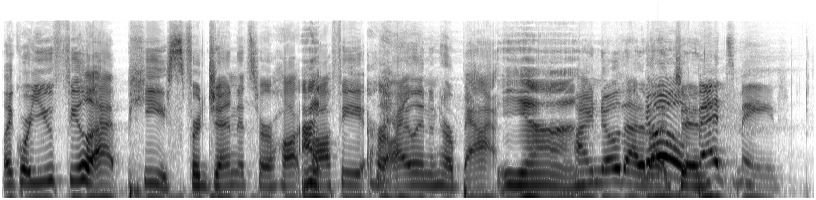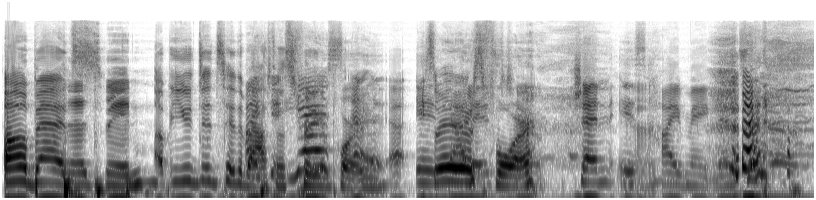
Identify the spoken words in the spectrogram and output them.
like where you feel at peace. For Jen, it's her hot I- coffee, her island, and her bath. yeah. I know that no about Jen. beds made oh, beds. That's made. Uh, you did say the bath did- was pretty yes, important. uh, uh, it- so there's four. true. Jen is high maintenance.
